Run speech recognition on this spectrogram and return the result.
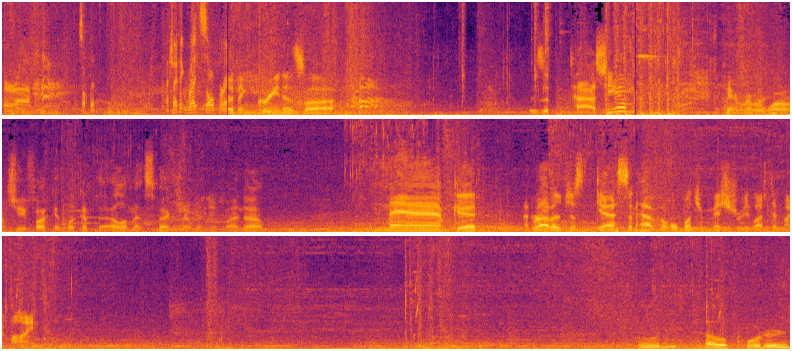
uh, something. Actually, I think red sulfur. I think green is, uh. Is it potassium? I can't Or remember. why don't you fucking look up the element spectrum and you'll find out. Nah, I'm good. I'd rather just guess and have a whole bunch of mystery left in my mind. Ooh, these teleporters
